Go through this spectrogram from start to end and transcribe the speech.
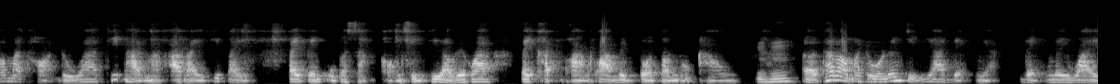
ก็มาถอดดูว่าที่ผ่านมาอะไรที่ไปไปเป็นอุปสรรคของสิ่งที่เราเรียกว่าไปขัดขวางความเป็นตัวตนของเขาเอ่อถ้าเรามาดูเรื่องจิตวิทยาเด็กเนี่ย เด็กในวัย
